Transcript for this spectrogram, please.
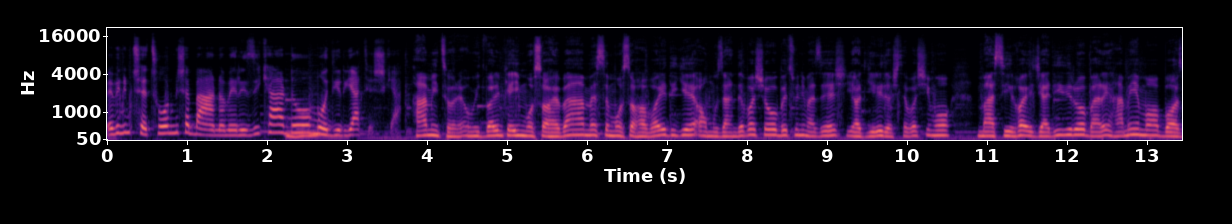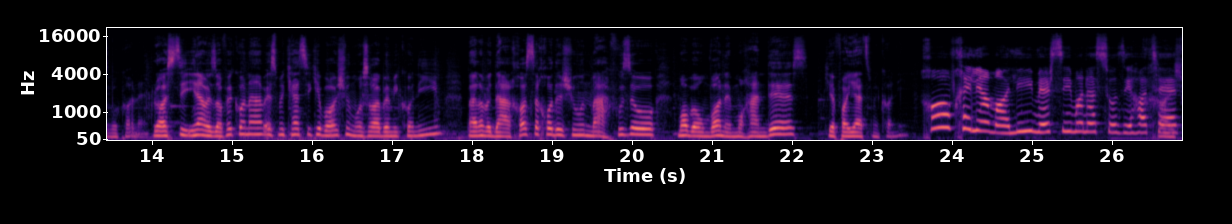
ببینیم چطور میشه برنامه ریزی کرد و مدیریتش کرد. همینطوره. امیدواریم که این مصاحبه هم مثل مصاحبه دیگه آموزنده باشه و بتونیم ازش یادگیری داشته باشیم و مسیرهای جدیدی رو برای همه ما باز بکنه. راستی اینم اضافه کنم اسم کسی که باهاشون مصاحبه می‌کنیم بنا به درخواست خودشون محفوظ و ما به عنوان مهندس کفایت می‌کنیم خب خیلی هم عالی. مرسی ایمان از توضیحاتت.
